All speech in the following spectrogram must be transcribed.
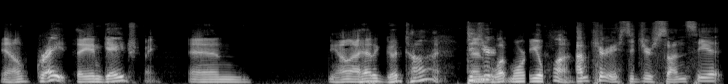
you know, great. They engaged me. And, you know, I had a good time. Did and your- what more do you want? I'm curious. Did your son see it?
